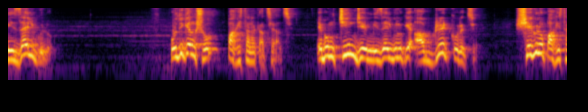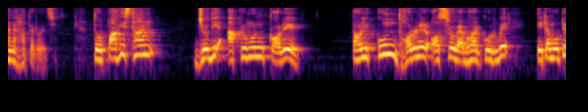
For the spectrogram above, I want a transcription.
মিসাইলগুলো অধিকাংশ পাকিস্তানের কাছে আছে এবং চীন যে মিসাইলগুলোকে আপগ্রেড করেছে, সেগুলো পাকিস্তানের হাতে রয়েছে। তো পাকিস্তান যদি আক্রমণ করে, তাহলে কোন ধরনের অস্ত্র ব্যবহার করবে, এটা মোটে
